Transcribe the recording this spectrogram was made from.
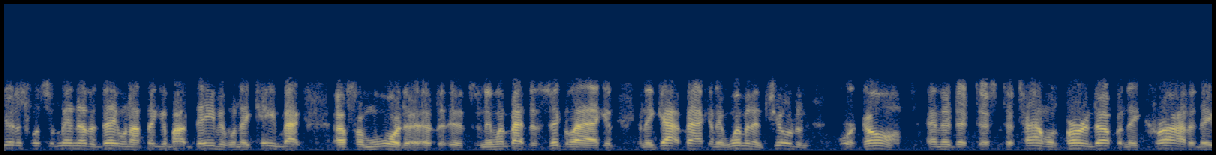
shared this with some men the other day when I think about David when they came back uh, from war to, uh, and they went back to Ziklag and, and they got back and their women and children were gone and the, the, the, the town was burned up and they cried and they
